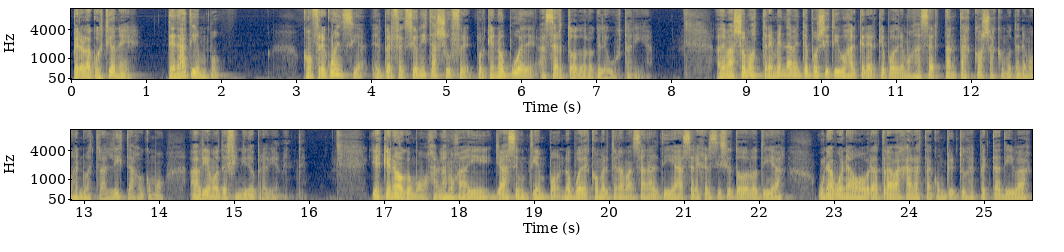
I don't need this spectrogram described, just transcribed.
Pero la cuestión es, ¿te da tiempo? Con frecuencia, el perfeccionista sufre porque no puede hacer todo lo que le gustaría. Además, somos tremendamente positivos al creer que podremos hacer tantas cosas como tenemos en nuestras listas o como habríamos definido previamente. Y es que no, como hablamos ahí ya hace un tiempo, no puedes comerte una manzana al día, hacer ejercicio todos los días una buena obra, trabajar hasta cumplir tus expectativas,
